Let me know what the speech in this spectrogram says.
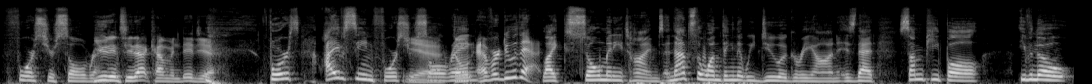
force your Sol Ring. You didn't see that coming, did you? force I've seen force your yeah. Sol Ring Don't ever do that. like so many times. And that's the one thing that we do agree on is that some people, even though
